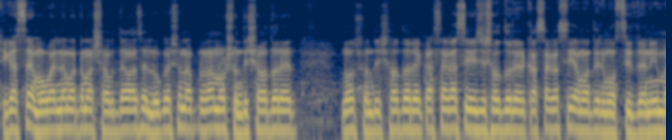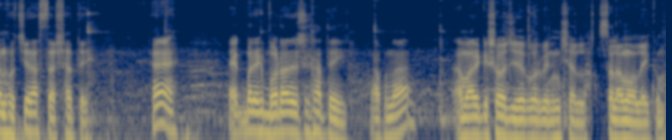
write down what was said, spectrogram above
ঠিক আছে? মোবাইল নাম্বার আমার সব দেওয়া আছে। লোকেশন আপনারা নরসন্দী সদরের নরসন্দী সদরের কাছাকাছি, এই যে সদরের কাছাকাছি আমাদের মসজিদের নির্মাণ হচ্ছে রাস্তার সাথে। হ্যাঁ? একবারে বর্ডারের সাথেই। আপনারা আমাদেরকে সহযোগিতা করবেন ইনশাল্লাহ আসসালামু আলাইকুম।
